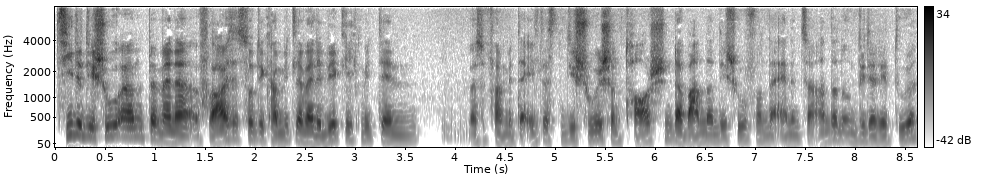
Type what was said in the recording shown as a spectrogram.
Zieh dir die Schuhe an. Bei meiner Frau ist es so, die kann mittlerweile wirklich mit den, also vor allem mit der Ältesten, die Schuhe schon tauschen. Da wandern die Schuhe von der einen zur anderen und wieder retour.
